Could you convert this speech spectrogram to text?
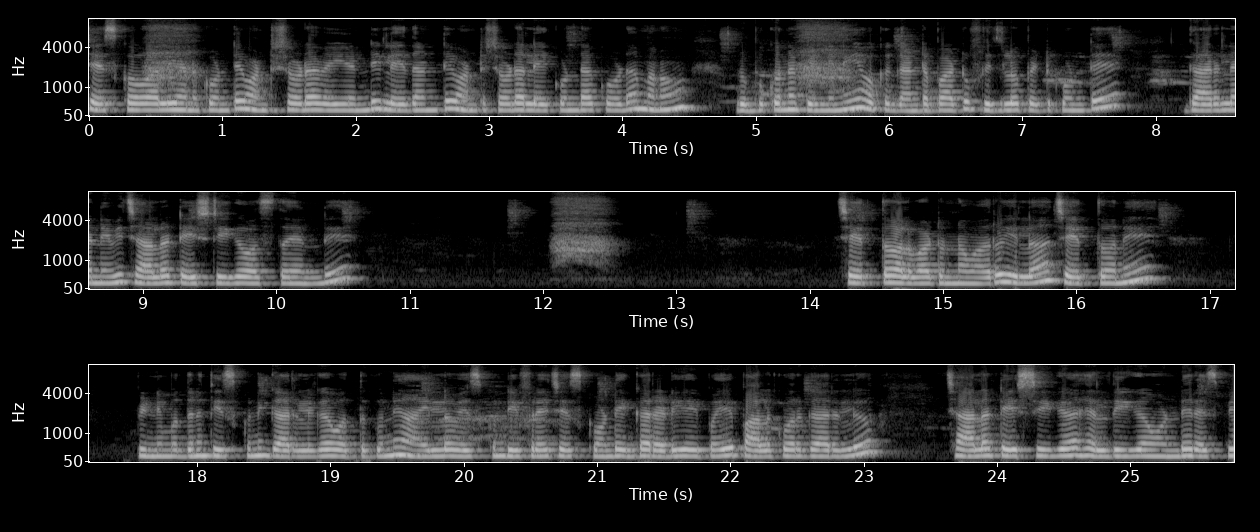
చేసుకోవాలి అనుకుంటే వంట సోడా వేయండి. లేదంటే వంట సోడా లేకుండా కూడా మనం రుబ్బుకున్న పిండిని ఒక గంట పాటు ఫ్రిడ్జ్లో పెట్టుకుంటే గారెలు అనేవి చాలా టేస్టీగా వస్తాయండి. చేత్తో అలవాటు ఉన్నవారు ఇలా చేత్తోనే పిండి ముద్దని తీసుకుని గారెలుగా ఒత్తుకుని ఆయిల్లో వేసుకుని డీప్ ఫ్రై చేసుకోండి. ఇంకా రెడీ అయిపోయి పాలకూర గారెలు చాలా టేస్టీగా హెల్తీగా ఉండే రెసిపీ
